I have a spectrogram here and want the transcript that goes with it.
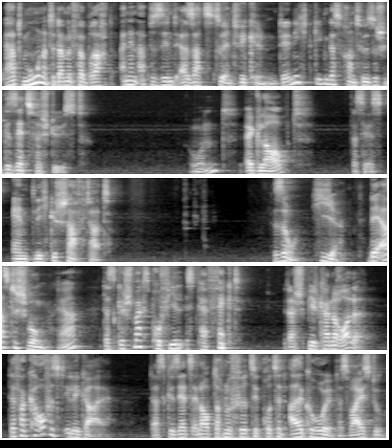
Er hat Monate damit verbracht, einen Absinthersatz zu entwickeln, der nicht gegen das französische Gesetz verstößt. Und er glaubt, dass er es endlich geschafft hat. So, hier, der erste Schwung, ja? Das Geschmacksprofil ist perfekt. Das spielt keine Rolle. Der Verkauf ist illegal. Das Gesetz erlaubt doch nur 40% Alkohol, das weißt du.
